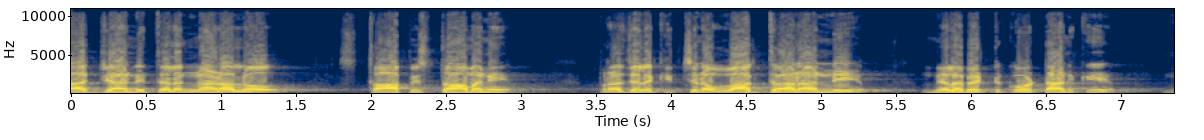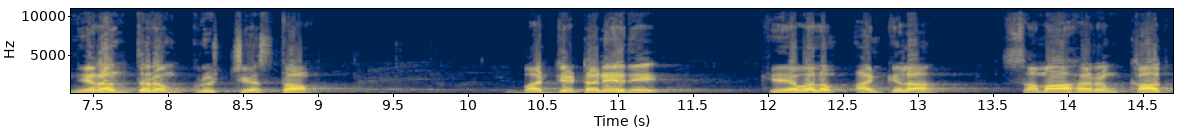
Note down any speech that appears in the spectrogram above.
రాజ్యాన్ని తెలంగాణలో స్థాపిస్తామని ప్రజలకిచ్చిన వాగ్దానాన్ని నిలబెట్టుకోవటానికి నిరంతరం కృషి చేస్తాం. బడ్జెట్ అనేది కేవలం అంకెల సమాహారం కాదు.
